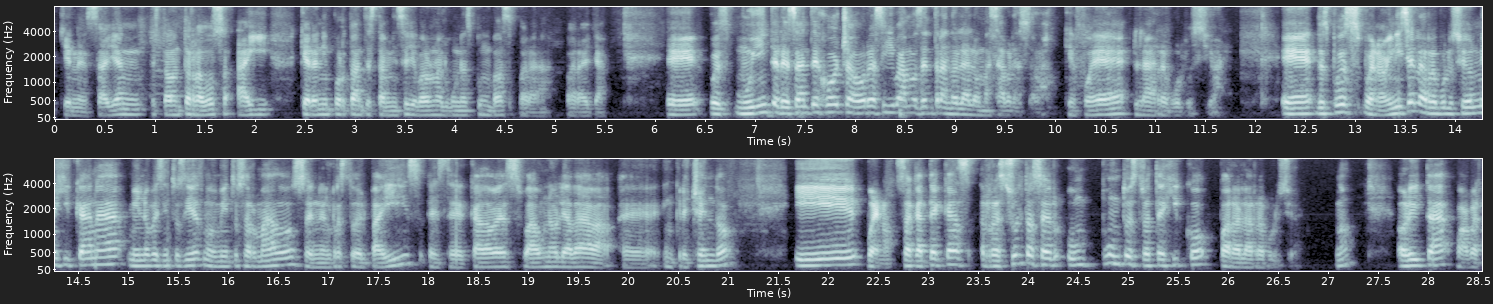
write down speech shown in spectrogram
quienes hayan estado enterrados ahí, que eran importantes, también se llevaron algunas tumbas para, para allá. Eh, pues muy interesante, Joch. Ahora sí vamos entrándole a lo más sabroso, que fue la revolución. Eh, después, bueno, inicia la Revolución Mexicana, 1910, movimientos armados en el resto del país, este, cada vez va una oleada eh, increciendo. Y bueno, Zacatecas resulta ser un punto estratégico para la revolución, ¿no? Ahorita, a ver,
